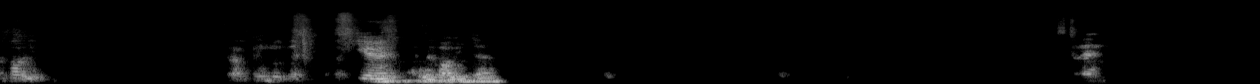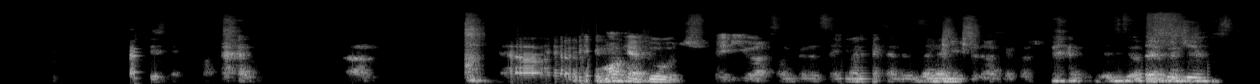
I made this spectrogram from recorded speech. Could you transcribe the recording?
a volume. So I'm going to move it here as a volume term. So then, more careful, which maybe you are. So I'm going to say my next sentence, and then you should ask a question. it's which is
